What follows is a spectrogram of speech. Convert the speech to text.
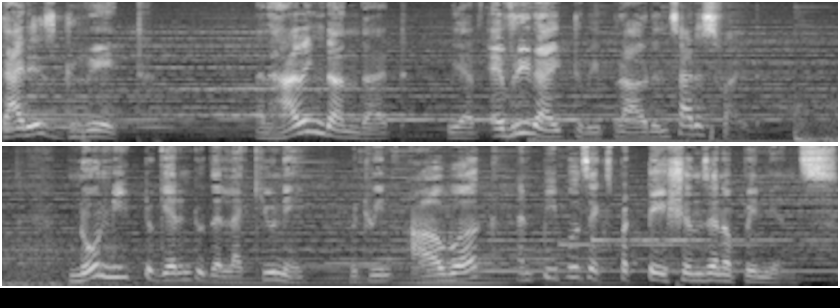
that is great. And having done that, we have every right to be proud and satisfied. No need to get into the lacunae between our work and people's expectations and opinions.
